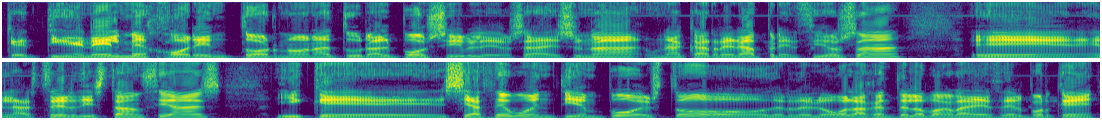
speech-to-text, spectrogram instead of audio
que tiene el mejor entorno natural posible. O sea, es una, una carrera preciosa eh, en las tres distancias y que si hace buen tiempo, esto desde luego la gente lo va a agradecer porque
